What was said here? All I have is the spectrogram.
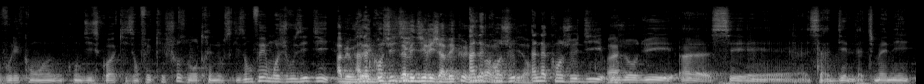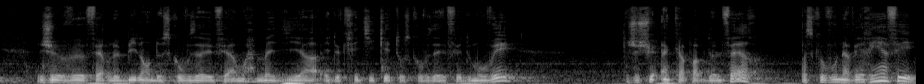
voulez, qu'on dise quoi Qu'ils ont fait quelque chose Montrez-nous ce qu'ils ont fait. Moi, je vous ai dit. Ah, mais vous avez- quand dirigé avec eux, Anna, quand je. Anna, quand je dis Ouais. aujourd'hui, euh, c'est Saadine Latmani, je veux faire le bilan de ce que vous avez fait à Mohamedia et de critiquer tout ce que vous avez fait de mauvais, je suis incapable de le faire parce que vous n'avez rien fait,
